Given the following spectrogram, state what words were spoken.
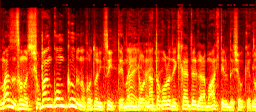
まずそのショパンコンクールのことについて、まあ、はいいろんなところで聞かれてるからもう飽きてるでしょうけど、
